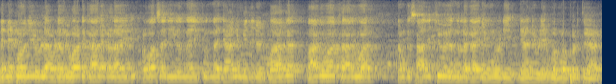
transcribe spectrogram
എന്നെ പോലെയുള്ള അവിടെ ഒരുപാട് കാലങ്ങളായി പ്രവാസ ജീവിതം നയിക്കുന്ന ഞാനും ഇതിലൊരു ഭാഗ ഭാഗവാക്കാകുവാൻ നമുക്ക് സാധിച്ചു എന്നുള്ള കാര്യം കൂടി ഞാനിവിടെ ഓർമ്മപ്പെടുത്തുകയാണ്.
